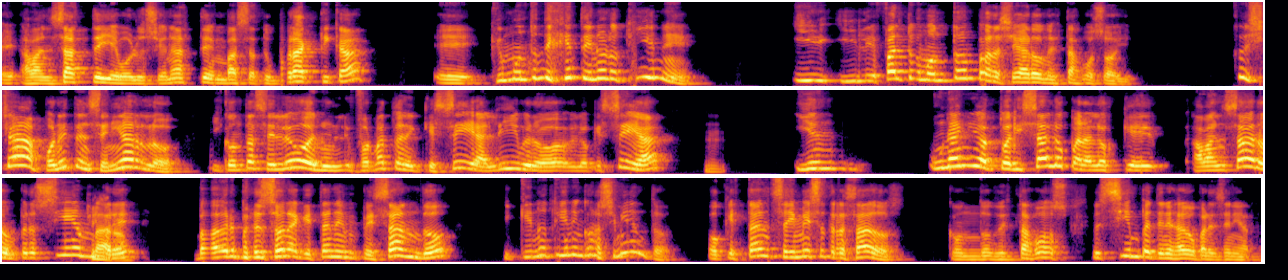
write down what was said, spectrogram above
eh, avanzaste y evolucionaste en base a tu práctica, que un montón de gente no lo tiene. Y, y, le falta un montón para llegar a donde estás vos hoy. Entonces ya, ponete a enseñarlo y contáselo en un formato en el que sea, libro, lo que sea, mm. y en un año actualizarlo para los que avanzaron, pero siempre va a haber personas que están empezando y que no tienen conocimiento o que están seis meses atrasados con donde estás vos. Entonces siempre tenés algo para enseñar.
